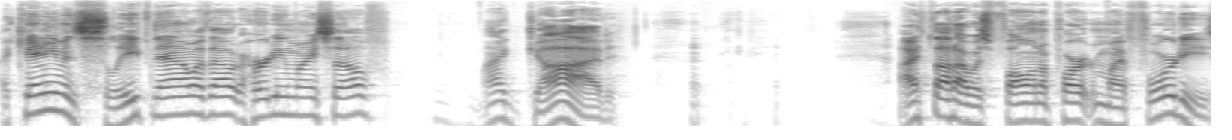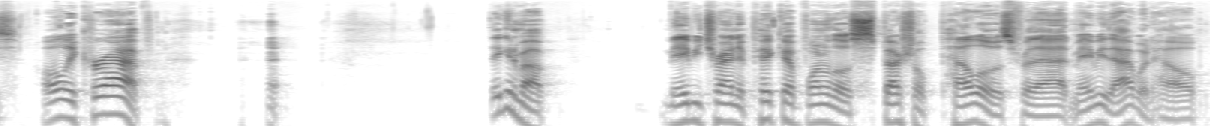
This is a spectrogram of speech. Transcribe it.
I can't even sleep now without hurting myself. My God. I thought I was falling apart in my 40s. Holy crap. Thinking about maybe trying to pick up one of those special pillows for that. Maybe that would help.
